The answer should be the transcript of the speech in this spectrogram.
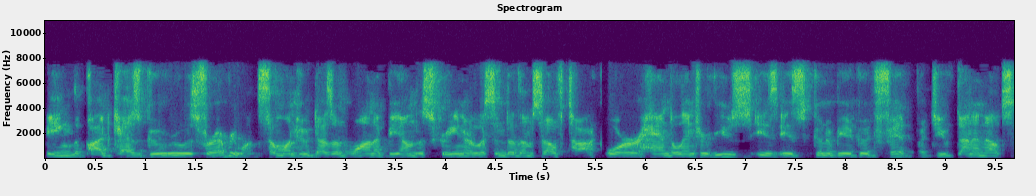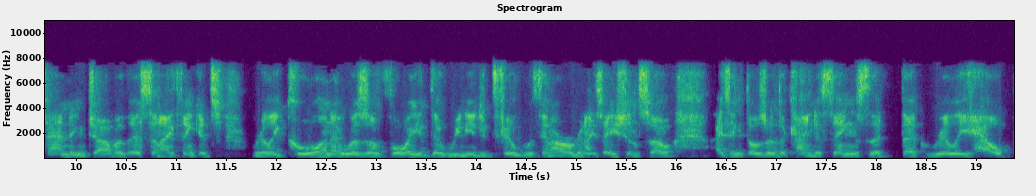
being the podcast guru is for everyone. Someone who doesn't want to be on the screen or listen to themselves talk or handle interviews is, is going to be a good fit. But you've done an outstanding job of this, and I think it's really cool. And it was a void that we needed filled within our organization. So I think those are the kind of things that that really help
